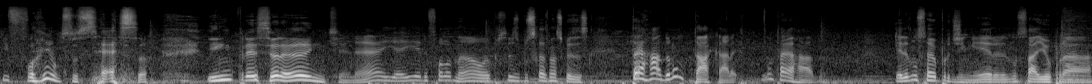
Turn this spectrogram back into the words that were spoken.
que foi um sucesso impressionante, né? E aí ele falou: Não, eu preciso buscar as minhas coisas. Tá errado? Não tá, cara. Não tá errado. Ele não saiu por dinheiro, ele não saiu pra,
